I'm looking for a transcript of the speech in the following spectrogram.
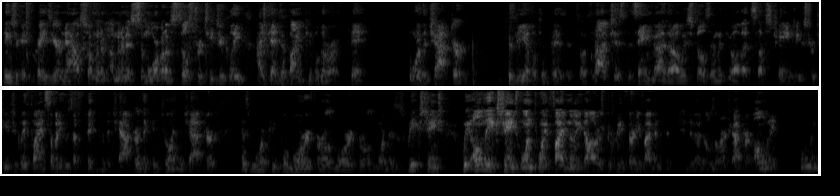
Things are getting crazier now, so I'm gonna I'm gonna miss some more. But I'm still strategically identifying people that are a fit for the chapter to be able to visit. So it's not just the same guy that always fills in with you. All that stuff's changing. Strategically find somebody who's a fit for the chapter that can join the chapter because more people, more referrals, more referrals, more business. We exchange, we only exchange 1.5 million dollars between 35 individuals in our chapter. Only. Only.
